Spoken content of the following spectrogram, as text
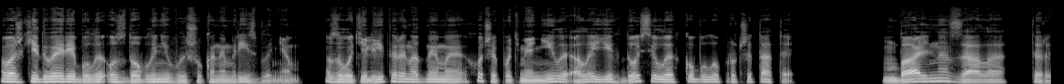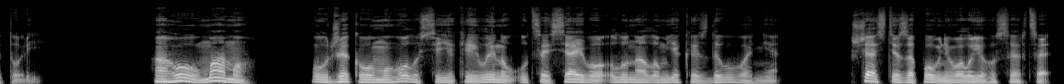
Важкі двері були оздоблені вишуканим різьбленням, золоті літери над ними, хоч і потьмяніли, але їх досі легко було прочитати бальна зала територій. Агоу, мамо. У Джековому голосі, який линув у це сяйво, лунало м'яке здивування. Щастя заповнювало його серце,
